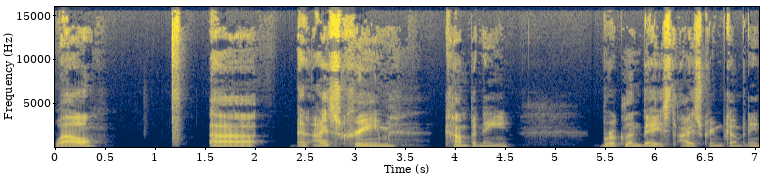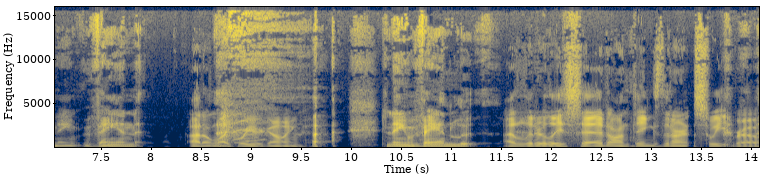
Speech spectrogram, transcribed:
Well, uh, an ice cream company, Brooklyn based ice cream company named Van I don't like where you're going. named Van Lu- I literally said on things that aren't sweet, bro.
